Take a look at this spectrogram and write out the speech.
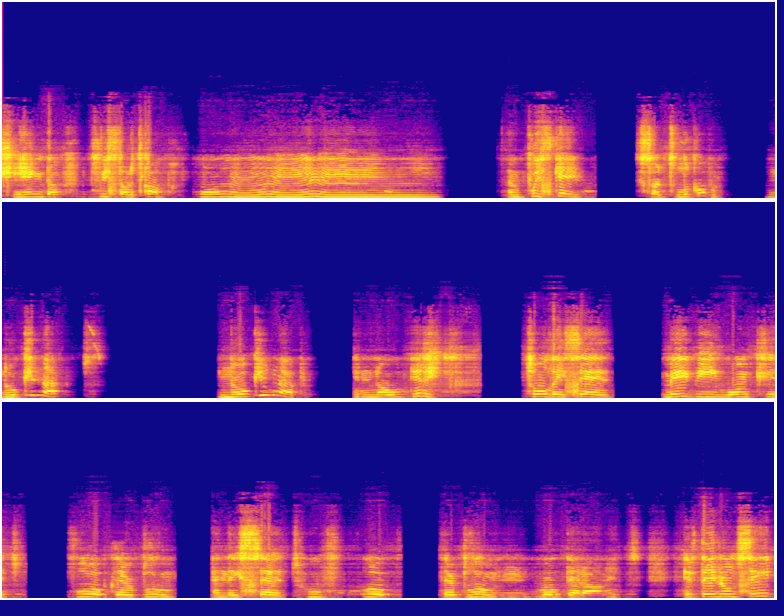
She hanged up. Police started to come. Mm, mm, mm. And the police came. Started to look over. No kidnappers. No kidnapper. Didn't know did it. So they said maybe one kid flew up their balloon. And they said who flew up their balloon and wrote that on it. If they don't say it,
